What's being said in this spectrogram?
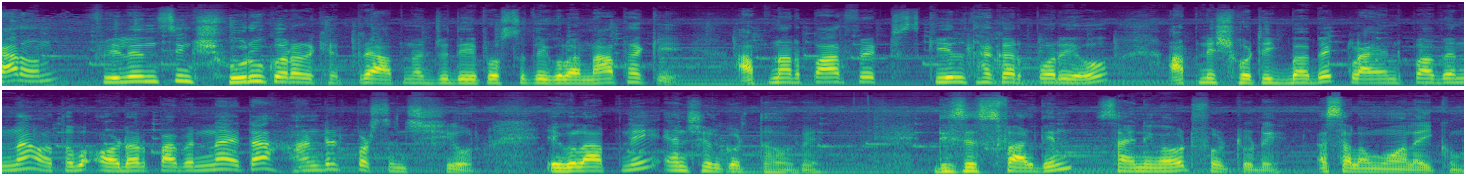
কারণ ফ্রিল্যান্সিং শুরু করার ক্ষেত্রে আপনার যদি এই প্রস্তুতিগুলো না থাকে, আপনার পারফেক্ট স্কিল থাকার পরেও আপনি সঠিকভাবে ক্লায়েন্ট পাবেন না অথবা অর্ডার পাবেন না, এটা হান্ড্রেড পার্সেন্ট শিওর এগুলো আপনি এনশিওর করতে হবে। This is Fardin signing out for today আসসালামু আলাইকুম।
